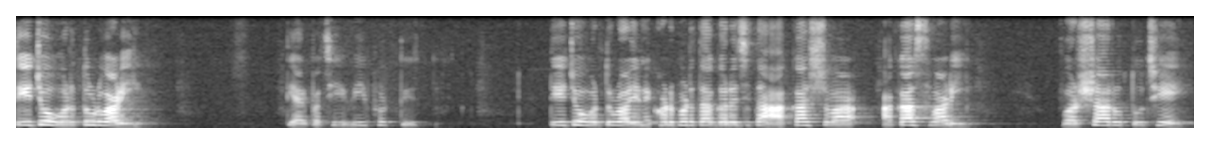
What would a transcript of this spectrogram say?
તેજો વર્તુળવાળી. ત્યાર પછી વિફરતી તેજો વર્તુળવાળી અને ખડભડતા ગરજતા આકાશવા, આકાશવાળી વર્ષા ઋતુ છે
